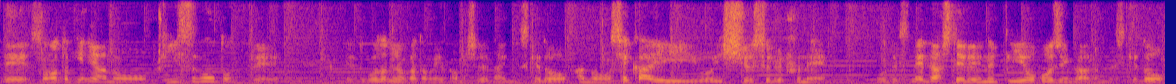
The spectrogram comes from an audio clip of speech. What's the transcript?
でその時にあのピースボートって、ご存知の方もいるかもしれないんですけどあの世界を一周する船をですね出している NPO 法人があるんですけど、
